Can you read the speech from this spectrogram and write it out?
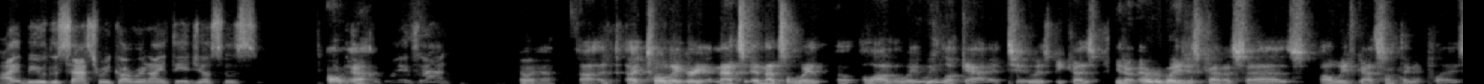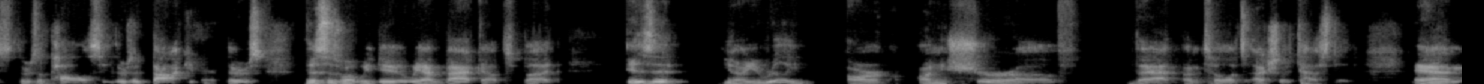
i view disaster recovery in it just as oh yeah as that Oh yeah, uh, I totally agree, and that's and that's the way a lot of the way we look at it too is because you know everybody just kind of says, oh, we've got something in place. There's a policy. There's a document. There's this is what we do. We have backups, but is it you know you really are unsure of that until it's actually tested, mm-hmm. and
